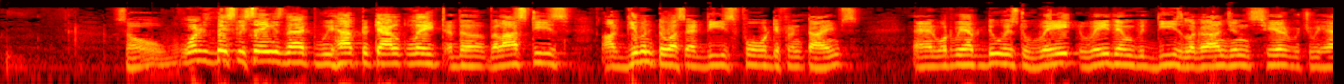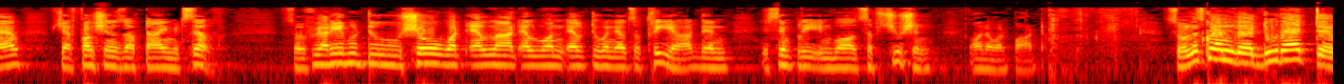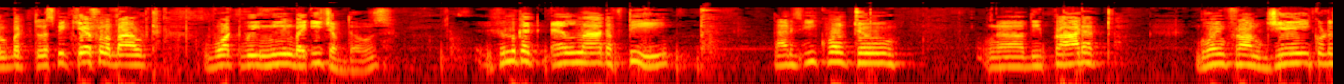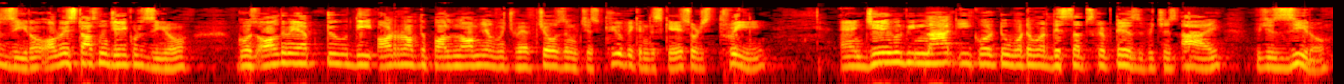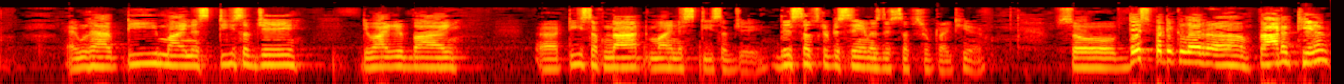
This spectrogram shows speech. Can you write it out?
So what it's basically saying is that we have to calculate the velocities are given to us at these four different times. And what we have to do is to weigh, weigh them with these Lagrangians here, which we have, which are functions of time itself. So if we are able to show what L naught, L1, L2, and L sub 3 are, then it simply involves substitution on our part. So let's go and uh, do that, uh, but let's be careful about what we mean by each of those. If you look at L naught of t, that is equal to uh, the product going from j equal to 0, always starts from j equal to 0, goes all the way up to the order of the polynomial which we have chosen, which is cubic in this case, so it's 3, and j will be not equal to whatever this subscript is, which is i, which is 0, and we'll have t minus t sub j divided by uh, t sub naught minus t sub j. This subscript is same as this subscript right here. So this particular uh, product here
